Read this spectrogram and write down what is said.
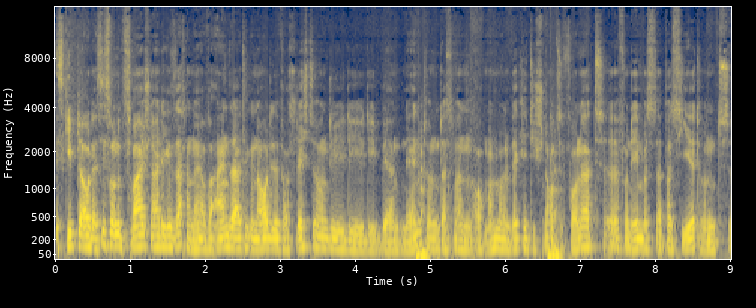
es gibt auch, das ist so eine zweischneidige Sache. Ne? Auf der einen Seite genau diese Verschlechterung, die, die, die Bernd nennt und dass man auch manchmal wirklich die Schnauze voll hat äh, von dem, was da passiert und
